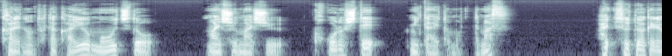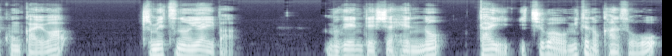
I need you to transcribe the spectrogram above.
彼の戦いをもう一度毎週毎週心して見たいと思ってます。はい、そういったわけで今回は、鬼滅の刃、無限列車編の第1話を見ての感想を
